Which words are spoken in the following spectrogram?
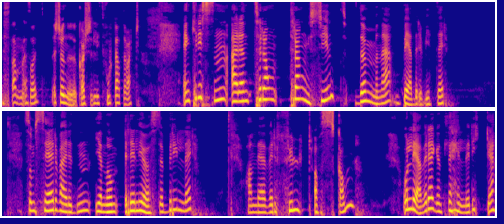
stemmer. sant? Det skjønner du kanskje litt fort etter hvert. En kristen er en trang, trangsynt, dømmende bedreviter som ser verden gjennom religiøse briller. Han lever fullt av skam, og lever egentlig heller ikke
